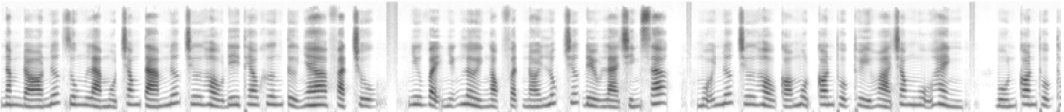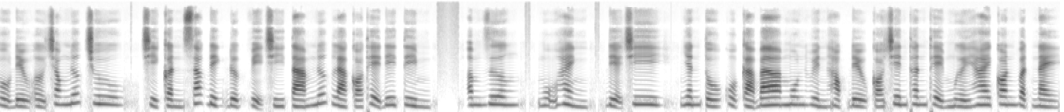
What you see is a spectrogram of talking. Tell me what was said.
Năm đó nước Dung là một trong tám nước chư hầu đi theo Khương Tử Nha phạt trụ. Như vậy những lời Ngọc Phật nói lúc trước đều là chính xác. Mỗi nước chư hầu có một con thuộc thủy hỏa trong ngũ hành, bốn con thuộc thổ đều ở trong nước chu. Chỉ cần xác định được vị trí tám nước là có thể đi tìm. Âm dương, ngũ hành, địa chi, nhân tố của cả ba môn huyền học đều có trên thân thể 12 con vật này.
